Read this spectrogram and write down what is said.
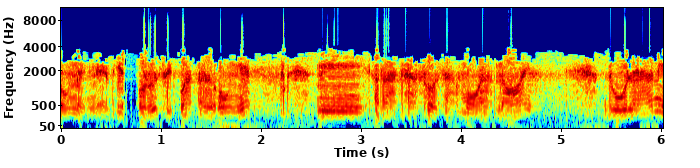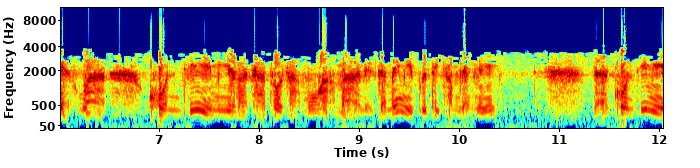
องค์หนึ่งเนี่ยที่รู้สึกว่าเออองค์เนี้ยมีราคะโทสะโมหะน้อย ดูแล้วเนี่ยว่าคนที่มีราคะโทสะโมหะมากเนี่ยจะไม่มีพฤติกรรมอย่างนี้นะคนที่มี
